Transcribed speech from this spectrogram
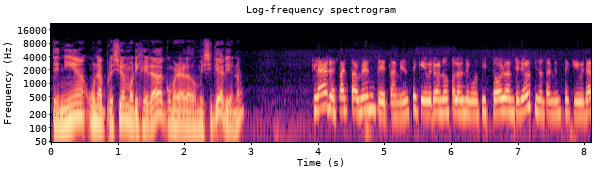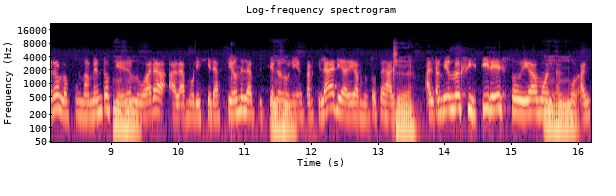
tenía una presión morigerada como era la domiciliaria, ¿no? Claro, exactamente. También se quebró no solamente como si todo lo anterior, sino también se quebraron los fundamentos que dieron lugar a, la morigeración de la prisión en la unidad carcelaria, digamos. Entonces, al, también no existir eso, digamos, al, al,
